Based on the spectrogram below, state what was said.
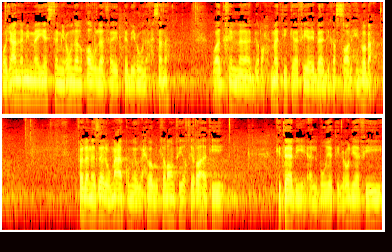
واجعلنا ممن يستمعون القول فيتبعون أحسنه. وأدخلنا برحمتك في عبادك الصالحين. وبعد. فلا نزال معكم أيها الأحباب الكرام في قراءة كتاب البغية العليا في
